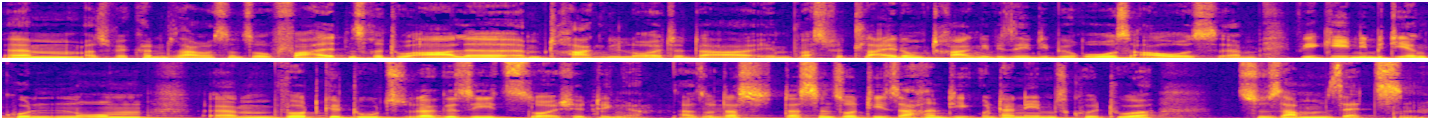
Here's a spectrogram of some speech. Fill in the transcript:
Ähm, also wir können sagen, es sind so Verhaltensrituale, ähm, tragen die Leute da eben, was für Kleidung tragen die, wie sehen die Büros aus, ähm, wie gehen die mit ihren Kunden um, ähm, wird geduzt oder gesiezt, solche Dinge. Also das, das sind so die Sachen, die Unternehmenskultur zusammensetzen.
